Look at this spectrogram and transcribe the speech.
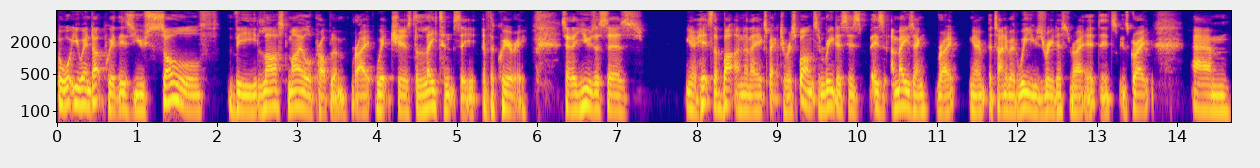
but what you end up with is you solve the last mile problem, right? Which is the latency of the query. So the user says, you know, hits the button and they expect a response. And Redis is is amazing, right? You know, the Tinybird we use Redis, right? It, it's it's great. Um,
